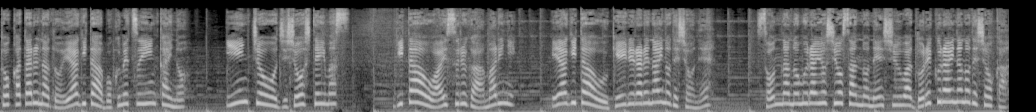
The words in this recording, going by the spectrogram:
と語るなどエアギター撲滅委員会の委員長を自称しています。ギターを愛するがあまりにエアギターを受け入れられないのでしょうね。そんな野村義雄さんの年収はどれくらいなのでしょうか。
